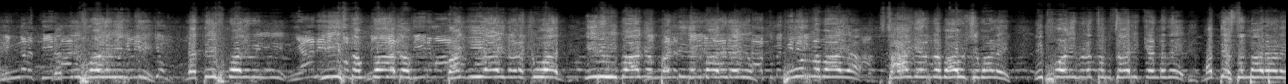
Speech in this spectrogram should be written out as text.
നിങ്ങൾ ഈ-. സംവാദം ഭംഗിയായി നടക്കുവാൻ പണ്ഡിതന്മാരുടെയും പൂർണമായ സഹകരണം ആവശ്യമാണ്. ഇപ്പോൾ ഇവിടെ സംസാരിക്കേണ്ടത് മധ്യസ്ഥന്മാരാണ്.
